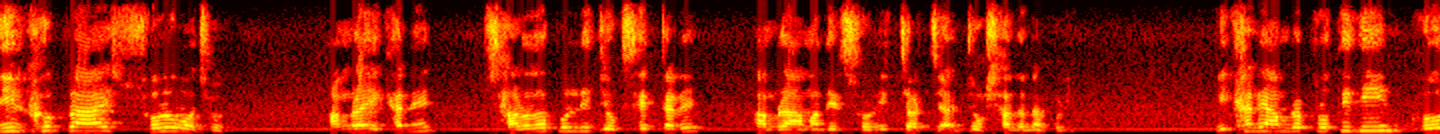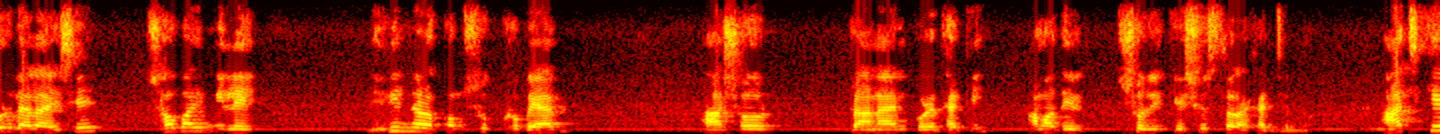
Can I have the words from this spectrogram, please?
দীর্ঘ প্রায় ষোলো বছর আমরা এখানে সারদাপল্লী যোগ সেন্টারে আমরা আমাদের শরীর চর্চা, যোগ সাধনা করি। এখানে আমরা প্রতিদিন ভোরবেলা এসে সবাই মিলে বিভিন্ন রকম সূক্ষ্ম ব্যায়াম, আসন, প্রাণায়াম করে থাকি আমাদের শরীরকে সুস্থ রাখার জন্য। আজকে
